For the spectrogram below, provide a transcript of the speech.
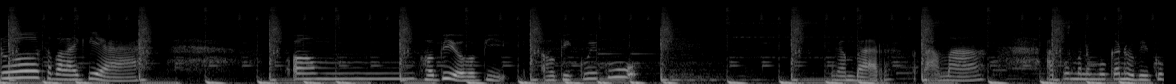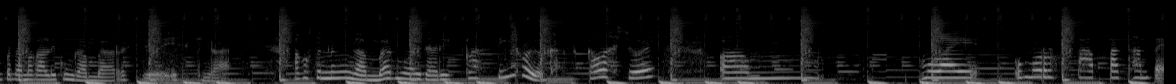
terus apa lagi ya? Um, hobi ya hobi. Hobiku itu gambar pertama. Aku menemukan hobiku pertama kali ku gambar cuy. Gila. Aku seneng gambar mulai dari kelas piro ya? Kak kelas cuy. Um, mulai umur papat sampai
